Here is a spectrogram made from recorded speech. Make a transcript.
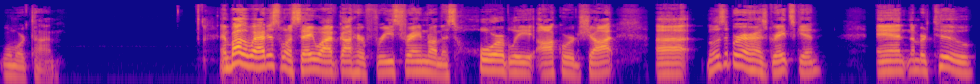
One more time. And by the way, I just want to say why I've got her freeze framed on this horribly awkward shot. Uh, Melissa Barrera has great skin. And number two,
